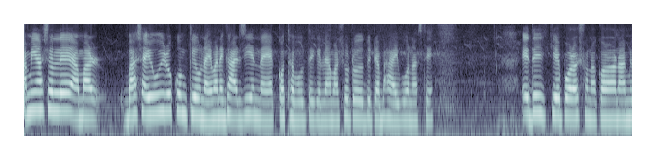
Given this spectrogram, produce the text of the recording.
আমি আসলে আমার বাসায় ওই রকম কেউ নাই মানে গার্জিয়ান নাই, এক কথা বলতে গেলে। আমার ছোট দুইটা ভাই বোন আছে। এদেরকে পড়াশোনা করানো, আমি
